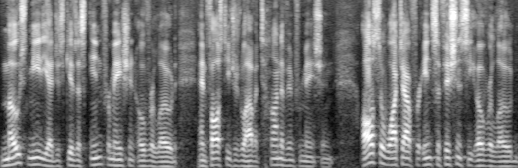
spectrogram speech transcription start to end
Most media just gives us information overload, and false teachers will have a ton of information. Also, watch out for insufficiency overload,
